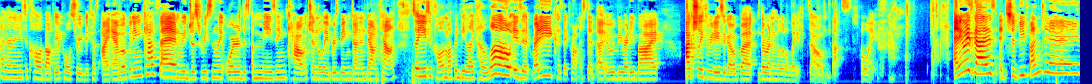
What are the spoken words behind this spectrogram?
And then I need to call about the upholstery because I am opening a cafe and we just recently ordered this amazing couch and the labor is being done in downtown. So I need to call them up and be like, hello, is it ready? Because they promised it that it would be ready by actually three days ago, but they're running a little late. So that's a life. Anyways, guys, it should be fun today.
